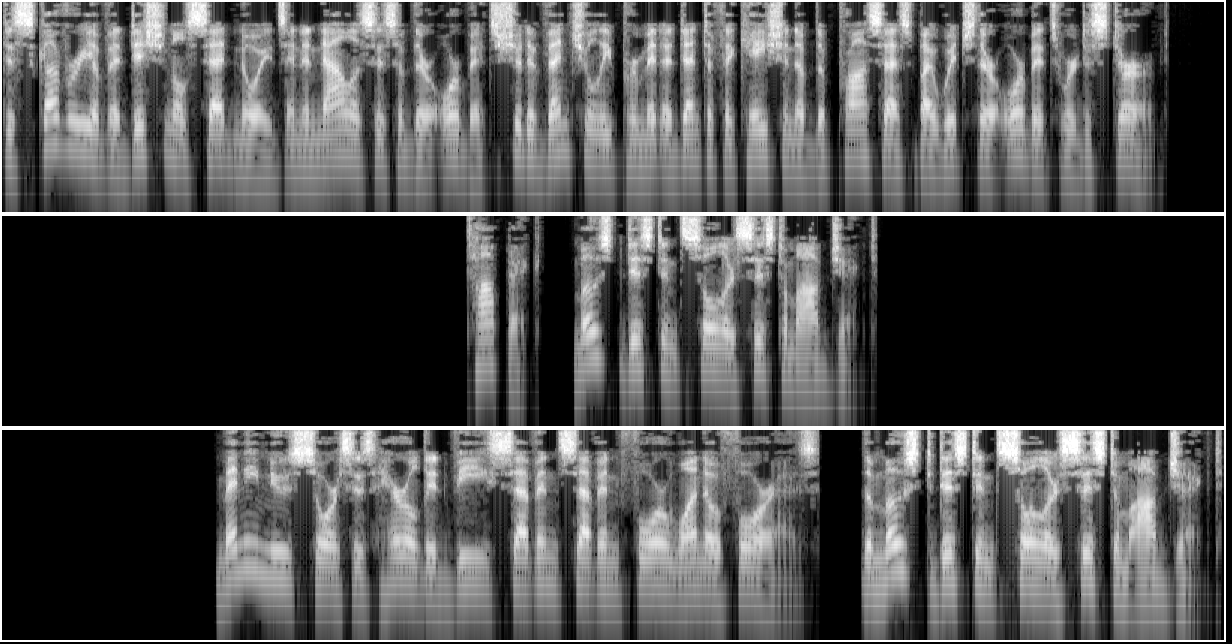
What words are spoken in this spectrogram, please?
Discovery of additional sednoids and analysis of their orbits should eventually permit identification of the process by which their orbits were disturbed. Topic: Most distant solar system object. Many news sources heralded V774104 as the most distant solar system object.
